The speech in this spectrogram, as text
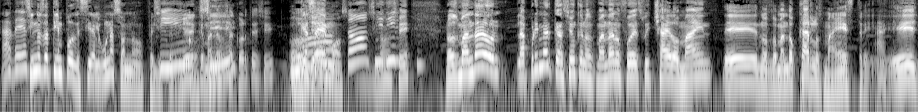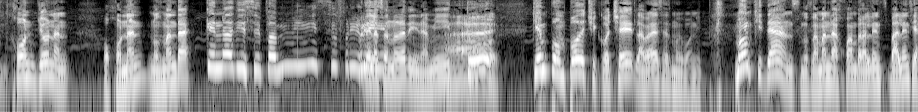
A ver. ¿Sí nos da tiempo de decir algunas o no, Felipe? ¿Quiere que mandemos ¿Sí? a corte? Sí. ¿O qué ya? hacemos? No, sí, No. Nos mandaron, la primera canción que nos mandaron fue Sweet Child of Mine, de- nos lo mandó Carlos Maestre. Ah. Eh, Jon, Jonan, o Jonan, nos manda Que nadie sepa mí sufrir, de la Sonora Dinamita. ¿Quién pompó de Chicoche? La verdad esa es muy bonita. Monkey Dance nos la manda Juan Valen- Valencia.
